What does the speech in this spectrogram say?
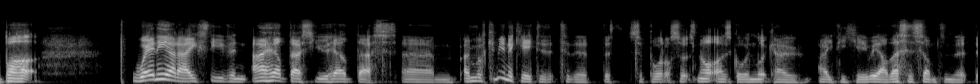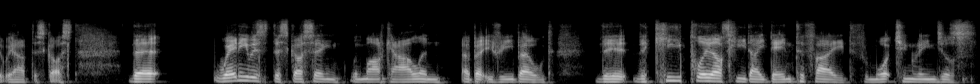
But when he arrived, Stephen, I heard this, you heard this, um, and we've communicated it to the, the supporters, so it's not us going, look how ITK we are. This is something that, that we have discussed. That when he was discussing with Mark Allen about his rebuild, the, the key players he'd identified from watching Rangers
